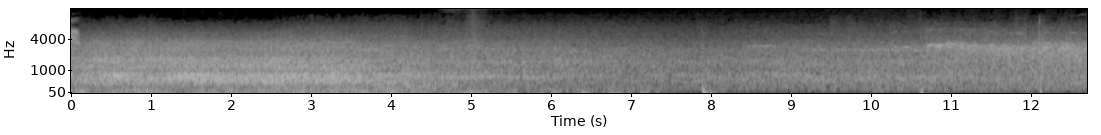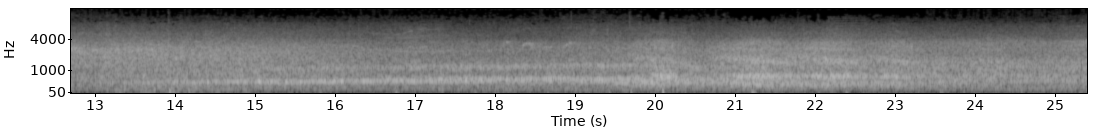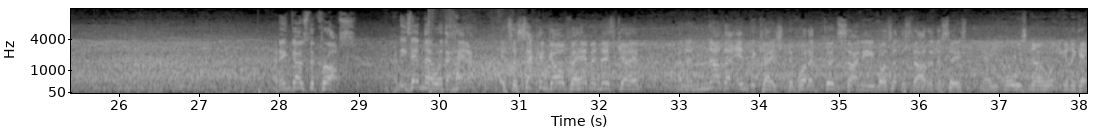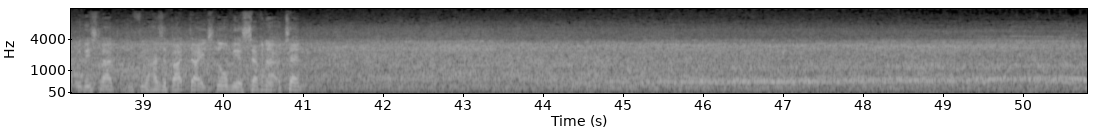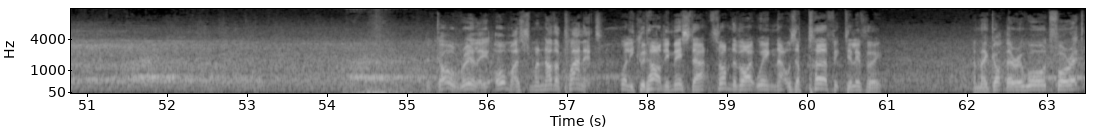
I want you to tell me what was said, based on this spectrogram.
Goes the cross. And he's in there with a header. It's a second goal for him in this game. And another indication of what a good signing he was at the start of the season. Yeah, you always know what you're going to get with this lad. If he has a bad day, it's normally a 7 out of 10. The goal, really, almost from another planet. Well, he could hardly miss that. From the right wing, that was a perfect delivery. And they got their reward for it.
